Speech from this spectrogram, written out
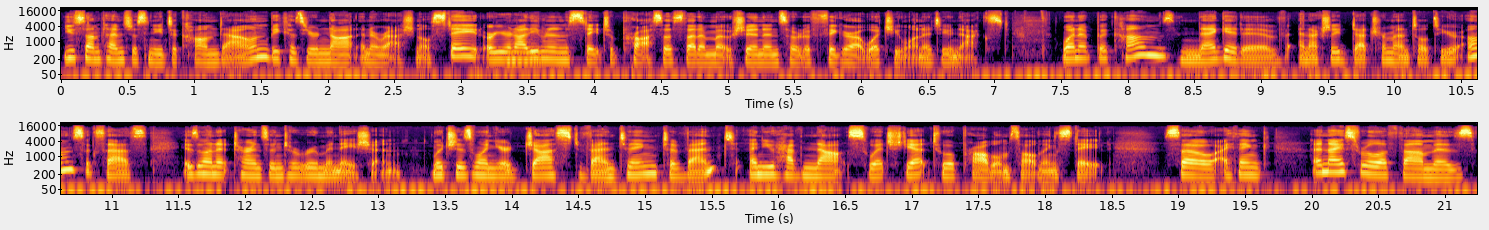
you sometimes just need to calm down because you're not in a rational state or you're mm-hmm. not even in a state to process that emotion and sort of figure out what you want to do next. When it becomes negative and actually detrimental to your own success is when it turns into rumination, which is when you're just venting to vent and you have not switched yet to a problem solving state. So I think a nice rule of thumb is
